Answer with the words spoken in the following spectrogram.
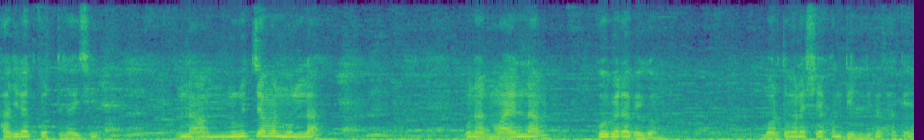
হাজিরাত করতে চাইছি। নাম নুরুজ্জামান মোল্লা। ওনার মায়ের নাম কোবেরা বেগম। বর্তমানে সে এখন দিল্লিতে থাকে।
